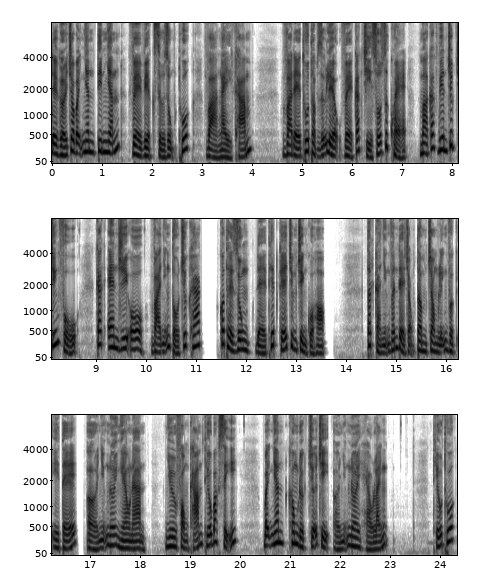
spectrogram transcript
để gửi cho bệnh nhân tin nhắn về việc sử dụng thuốc và ngày khám, và để thu thập dữ liệu về các chỉ số sức khỏe mà các viên chức chính phủ, các NGO và những tổ chức khác có thể dùng để thiết kế chương trình của họ. Tất cả những vấn đề trọng tâm trong lĩnh vực y tế ở những nơi nghèo nàn như phòng khám thiếu bác sĩ, bệnh nhân không được chữa trị ở những nơi hẻo lánh, thiếu thuốc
